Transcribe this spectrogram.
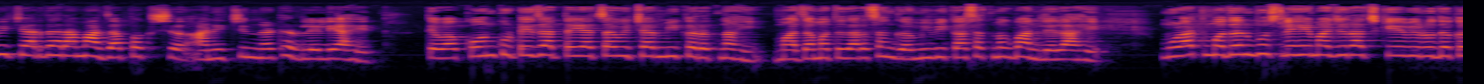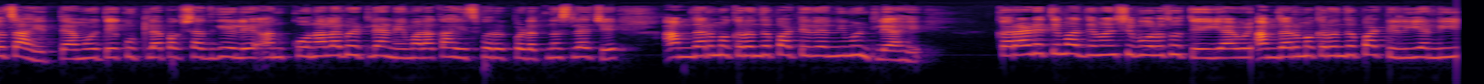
विचारधारा माझा पक्ष आणि चिन्ह ठरलेली आहेत. तेव्हा कोण कुठे जातं याचा विचार मी करत नाही. माझा मतदारसंघ मी विकासात्मक बांधलेला आहे. मुळात मदन भोसले हे माझे राजकीय विरोधकच आहेत. त्यामुळे ते कुठल्या पक्षात गेले आणि कोणाला भेटल्याने मला काहीच फरक पडत नसल्याचे आमदार मकरंद पाटील यांनी म्हटले आहे. कराड येथे माध्यमांशी बोलत होते. यावेळी आमदार मकरंद पाटील यांनी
